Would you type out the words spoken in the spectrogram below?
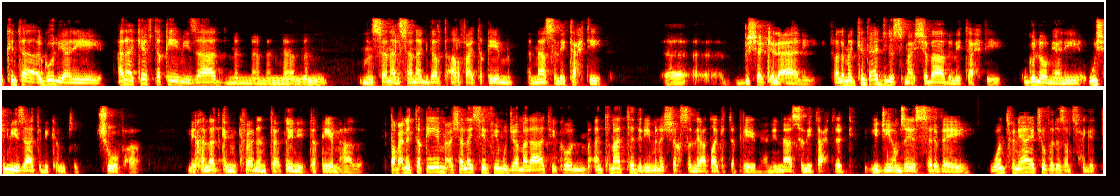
وكنت أقول يعني أنا كيف تقييمي زاد من من من من سنة لسنة قدرت أرفع تقييم الناس اللي تحتي بشكل عالي. فلما كنت أجلس مع الشباب اللي تحتي أقول لهم يعني وش الميزات اللي كنت تشوفها اللي خلتك انك فعلا تعطيني التقييم هذا؟ طبعا التقييم عشان لا يصير فيه مجاملات يكون أنت ما تدري من الشخص اللي أعطاك التقييم. يعني الناس اللي تحتك يجيهم زي ال survey وانت في النهاية تشوف ال result حقت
